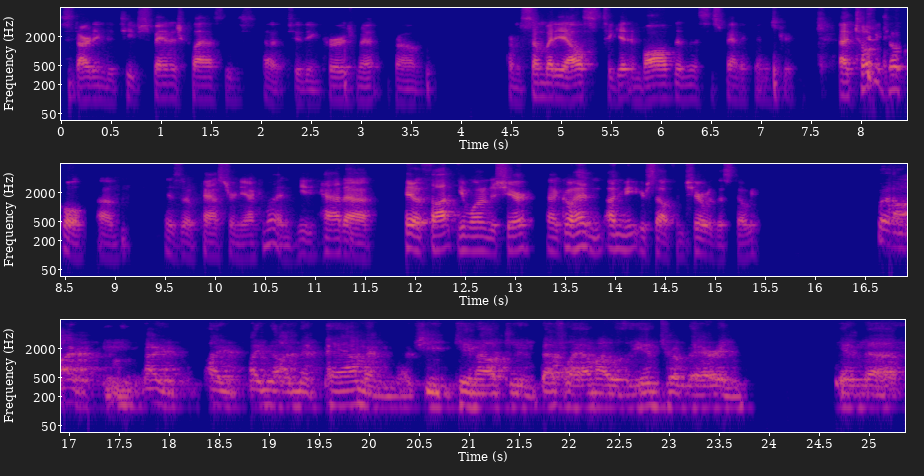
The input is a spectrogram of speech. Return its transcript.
starting to teach Spanish classes uh, to the encouragement from from somebody else to get involved in this Hispanic ministry. Uh, Toby Tokol um, is a pastor in Yakima, and he had a he had a thought you wanted to share. Uh, go ahead and unmute yourself and share with us, Toby. Well, I, I, I, I, met Pam and she came out to Bethlehem. I was the interim there and, and uh,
